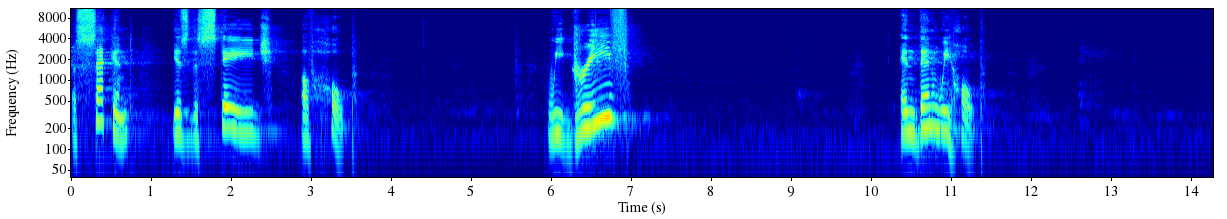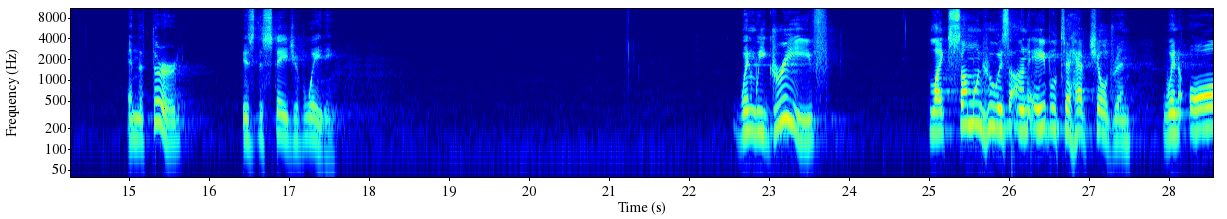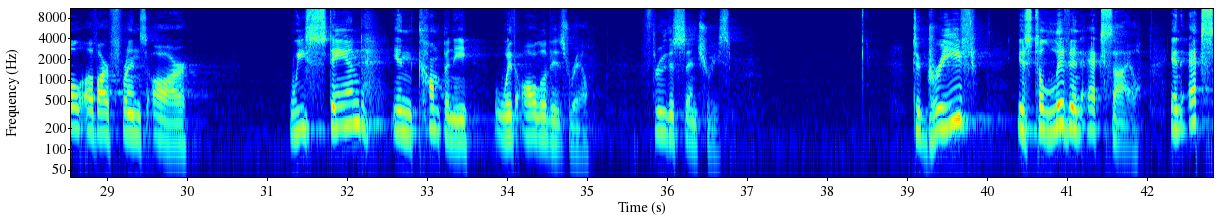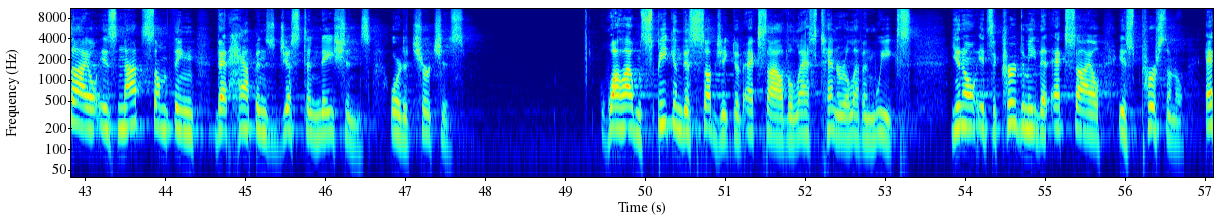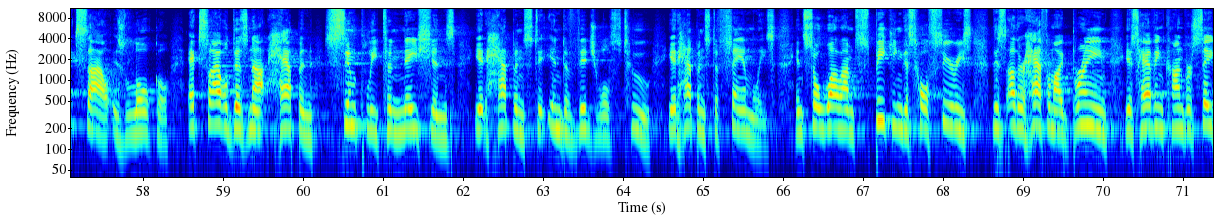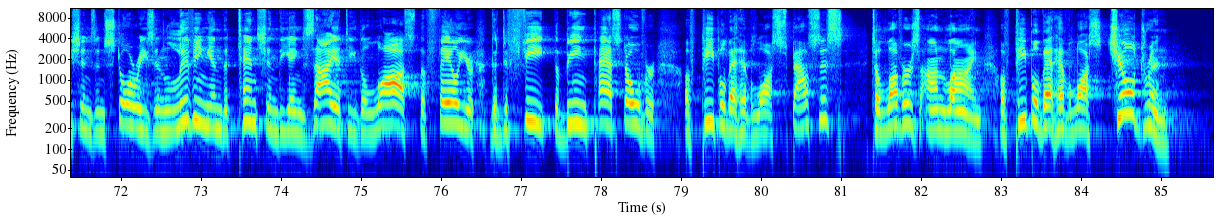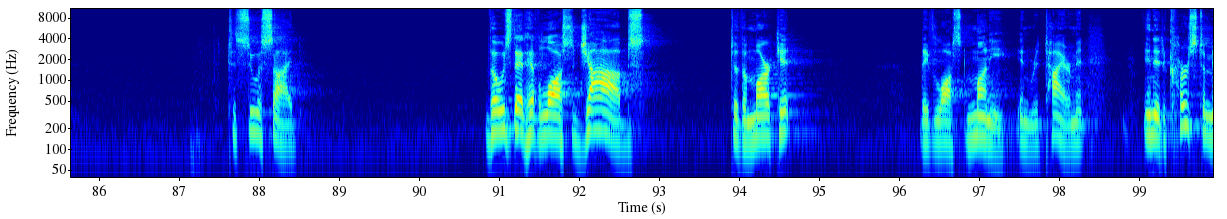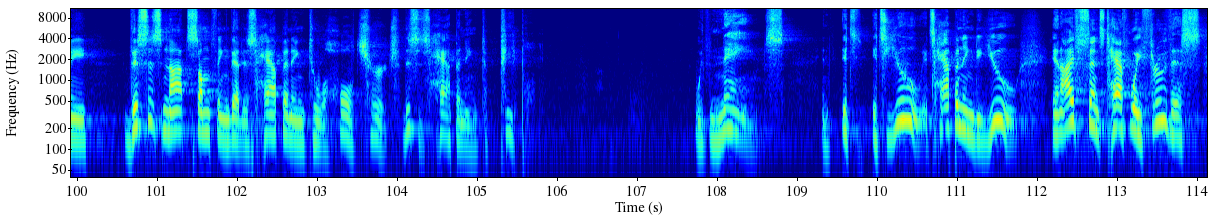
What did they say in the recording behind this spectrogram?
A second is the stage of hope. We grieve and then we hope. And the third is the stage of waiting. When we grieve, like someone who is unable to have children, when all of our friends are, we stand in company with all of Israel through the centuries. To grieve is to live in exile. And exile is not something that happens just to nations or to churches. While I'm speaking this subject of exile the last 10 or 11 weeks, you know, it's occurred to me that exile is personal. Exile is local. Exile does not happen simply to nations, it happens to individuals too. It happens to families. And so while I'm speaking this whole series, this other half of my brain is having conversations and stories and living in the tension, the anxiety, the loss, the failure, the defeat, the being passed over of people that have lost spouses to lovers online, of people that have lost children to suicide. Those that have lost jobs to the market, they've lost money in retirement. And it occurs to me this is not something that is happening to a whole church, this is happening to people with names. And it's, it's you, it's happening to you. And I've sensed halfway through this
